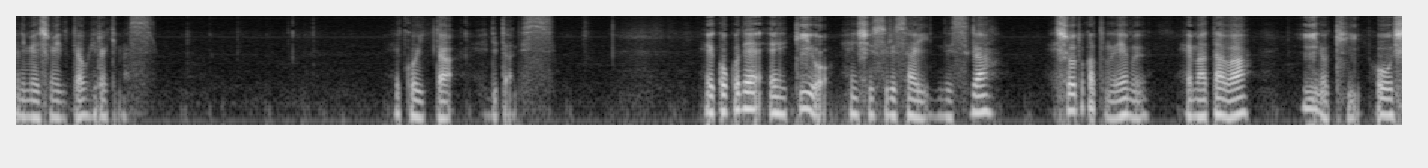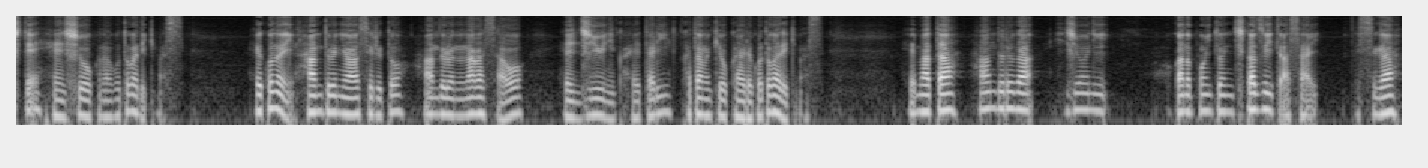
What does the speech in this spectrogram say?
アニメーションエディターを開きます。こういったエディターです。ここでキーを編集する際ですが、ショートカットの M または E のキーを押して編集を行うことができます。このようにハンドルに合わせるとハンドルの長さを自由に変えたり傾きを変えることができます。また、ハンドルが非常に他のポイントに近づいた際ですが、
